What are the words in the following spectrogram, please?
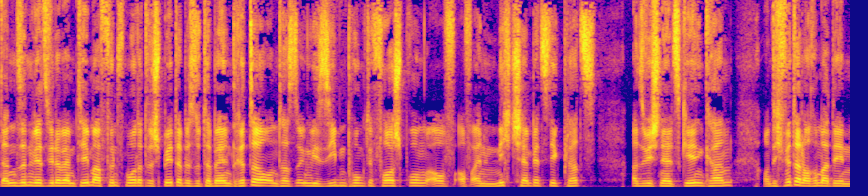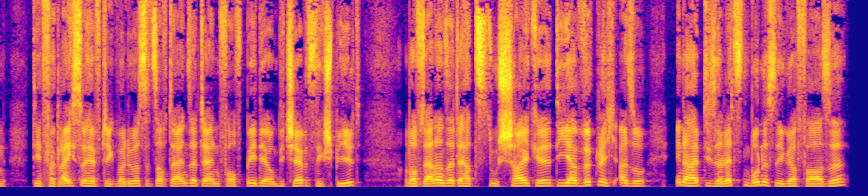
dann sind wir jetzt wieder beim Thema, fünf Monate später bist du Tabellendritter und hast irgendwie sieben Punkte Vorsprung auf, auf einen Nicht-Champions League-Platz. Also wie schnell es gehen kann. Und ich finde dann auch immer den, den Vergleich so heftig, weil du hast jetzt auf der einen Seite einen VfB, der um die Champions League spielt. Und auf der anderen Seite hattest du Schalke, die ja wirklich, also innerhalb dieser letzten Bundesliga-Phase,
